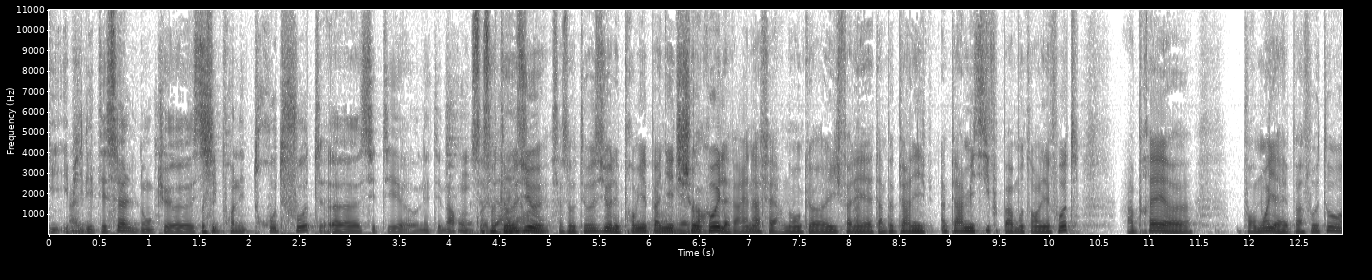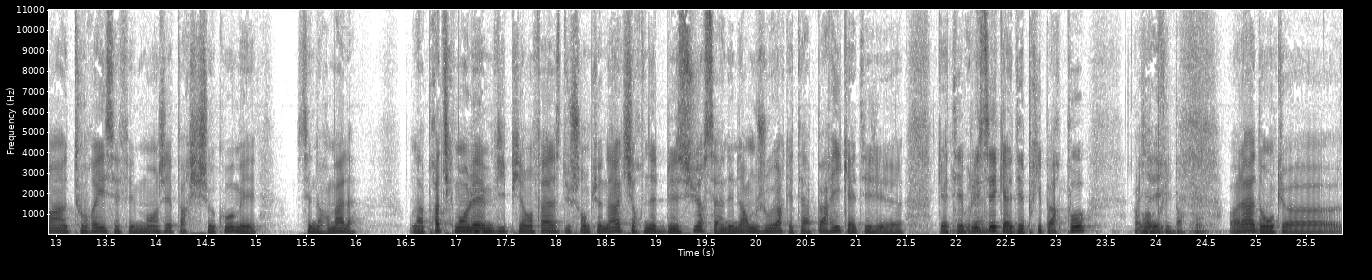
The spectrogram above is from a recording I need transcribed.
il- Et, puis il était seul, donc euh, s'il prenait trop de fautes, euh, c'était, euh, on était marron. Ça quoi, sautait aux yeux. Ça sautait aux yeux. Les premiers paniers On de Choco, il avait rien à faire. Donc euh, il fallait être un peu perni- pas monter dans les fautes. Après, euh, pour moi, il n'y avait pas photo. Hein. Touré, il s'est fait manger par Chichoko, mais c'est normal. On a pratiquement le MVP en face du championnat qui revenait de blessure. C'est un énorme joueur qui était à Paris, qui a été, euh, qui a été Boulogne. blessé, qui a été pris par Repris Pau. Voilà, donc euh,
